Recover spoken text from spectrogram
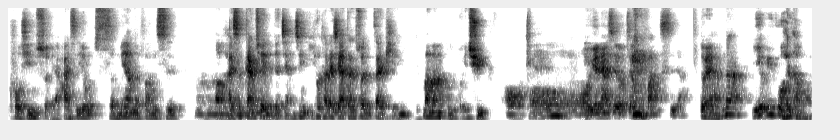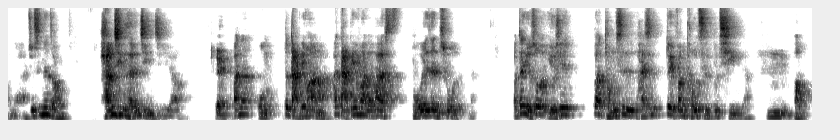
扣薪水啊，还是用什么样的方式啊，还是干脆你的奖金以后他再下单算再便宜，慢慢补回去。哦哦。哦，原来是有这种方式啊。对啊，那也有遇过很好玩的，就是那种行情很紧急哦。对。啊，那我们都打电话嘛，啊，打电话的话不会认错人的啊，但有时候有些不知道同事还是对方口齿不清的，嗯，好，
